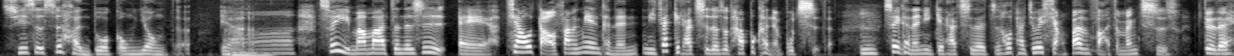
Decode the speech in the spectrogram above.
其实是很多功用的呀。所以妈妈真的是，哎，教导方面可能你在给他吃的时候，他不可能不吃的，嗯，所以可能你给他吃了之后，他就会想办法怎么样吃，对不对？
